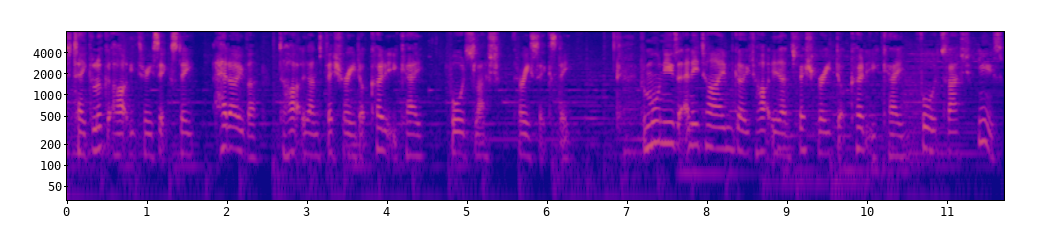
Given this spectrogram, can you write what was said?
To take a look at Hartley 360, head over to hartleylandsfishery.co.uk forward slash 360. For more news at any time, go to hartleylandsfishery.co.uk forward slash news.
